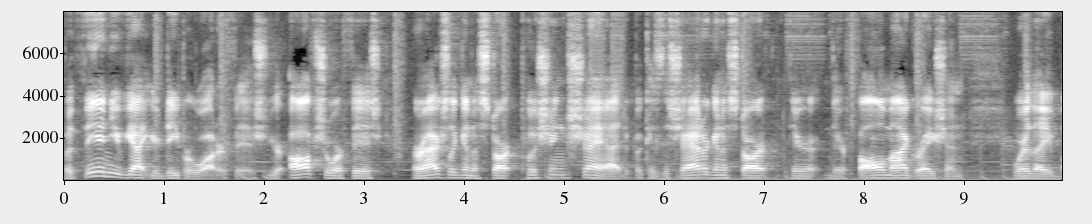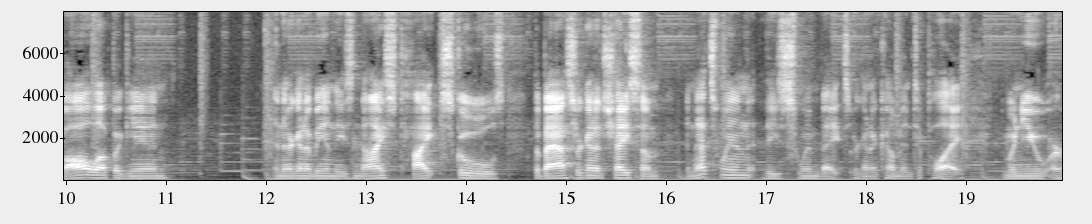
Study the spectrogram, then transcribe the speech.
But then you've got your deeper water fish. Your offshore fish are actually gonna start pushing shad because the shad are gonna start their, their fall migration where they ball up again and they're gonna be in these nice tight schools. The bass are gonna chase them and that's when these swim baits are gonna come into play. When you are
